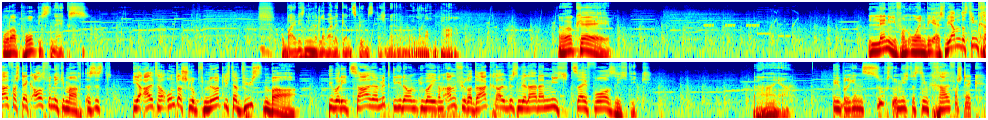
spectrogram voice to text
Oder Pokesnacks. Wobei, die sind mittlerweile ganz günstig, ne? Holen wir noch ein paar. Okay. Lenny von ONBS. Wir haben das Team Krallversteck ausfindig gemacht. Es ist ihr alter Unterschlupf nördlich der Wüstenbar. Über die Zahl der Mitglieder und über ihren Anführer Darkral wissen wir leider nicht. Sei vorsichtig. Ah ja. Übrigens, suchst du nicht das Team Krallversteck?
